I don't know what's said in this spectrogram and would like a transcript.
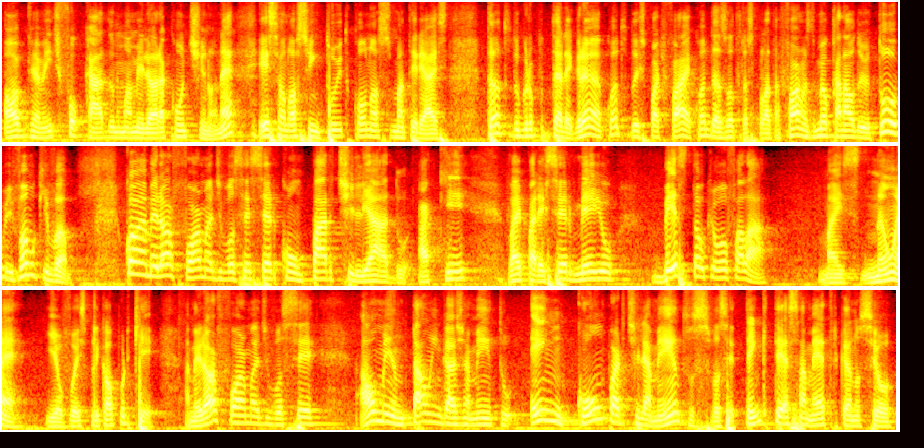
obviamente, focado numa melhora contínua, né? Esse é o nosso intuito com nossos materiais, tanto do grupo do Telegram, quanto do Spotify, quanto das outras plataformas, do meu canal do YouTube. Vamos que vamos. Qual é a melhor forma de você ser compartilhado? Aqui vai parecer meio besta o que eu vou falar, mas não é. E eu vou explicar o porquê. A melhor forma de você aumentar o engajamento em compartilhamentos, você tem que ter essa métrica no seu,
